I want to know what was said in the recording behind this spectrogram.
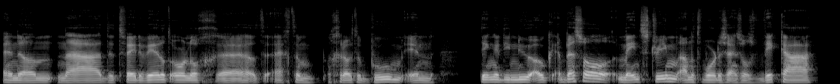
En dan na de Tweede Wereldoorlog had echt een grote boom in dingen die nu ook best wel mainstream aan het worden zijn, zoals Wicca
